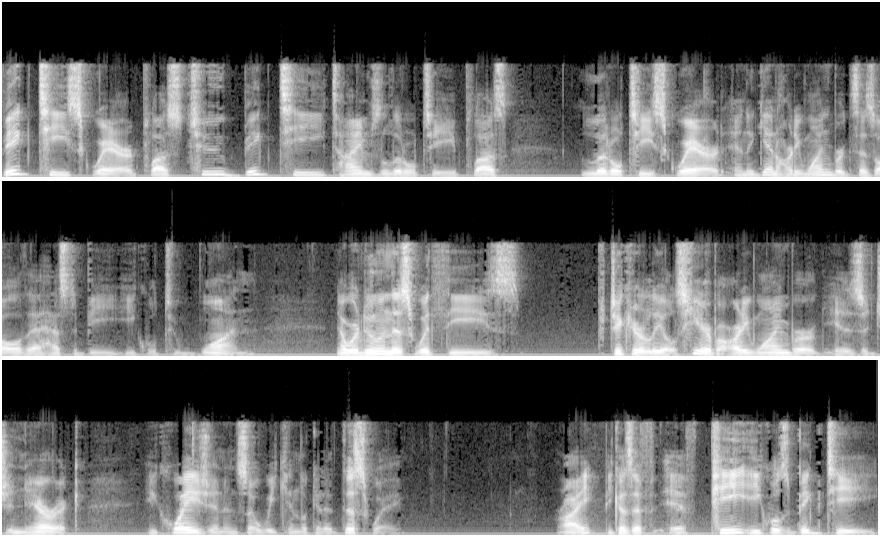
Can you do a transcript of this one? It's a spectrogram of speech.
big T squared plus 2 big T times little t plus little t squared. And again, Hardy-Weinberg says all of that has to be equal to 1. Now we're doing this with these particular alleles here, but Hardy-Weinberg is a generic equation, and so we can look at it this way, right? Because if, if P equals big T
